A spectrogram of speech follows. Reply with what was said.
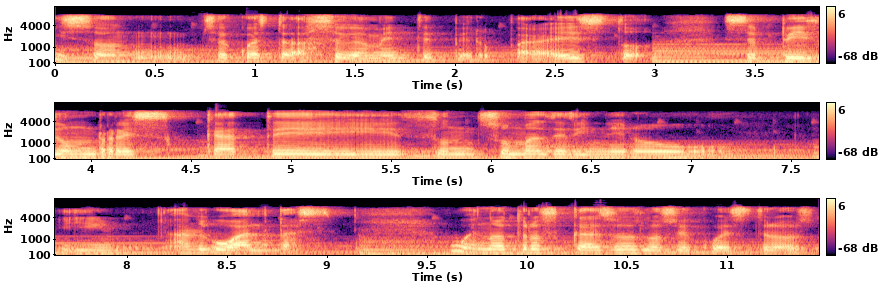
y son secuestradas obviamente, pero para esto se pide un rescate sumas de dinero y algo altas. O en otros casos los secuestros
